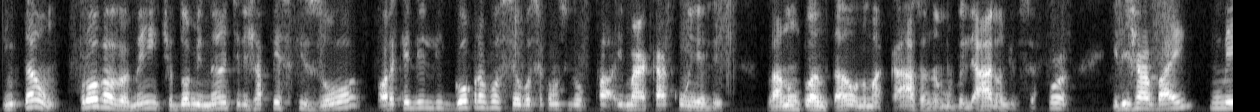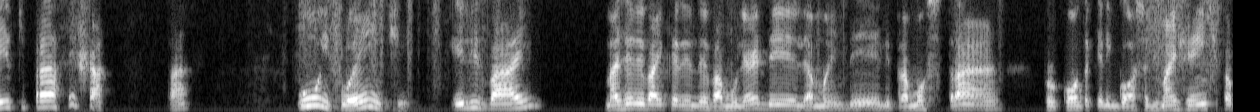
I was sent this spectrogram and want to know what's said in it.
Então, provavelmente o dominante ele já pesquisou, a hora que ele ligou para você, ou você conseguiu marcar com ele lá num plantão, numa casa, no imobiliário, onde você for, ele já vai meio que para fechar, tá? O influente, ele vai, mas ele vai querer levar a mulher dele, a mãe dele, para mostrar, por conta que ele gosta de mais gente, pra,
